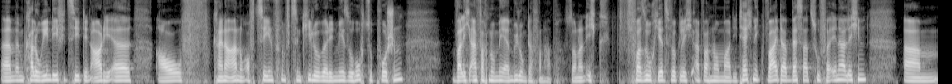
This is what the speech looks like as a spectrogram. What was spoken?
ähm, im Kaloriendefizit den RDL auf, keine Ahnung, auf 10, 15 Kilo über den Meso hoch zu pushen, weil ich einfach nur mehr Ermüdung davon habe. Sondern ich versuche jetzt wirklich einfach nochmal die Technik weiter besser zu verinnerlichen. Ähm,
